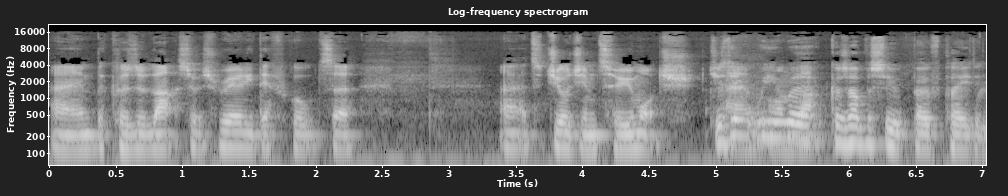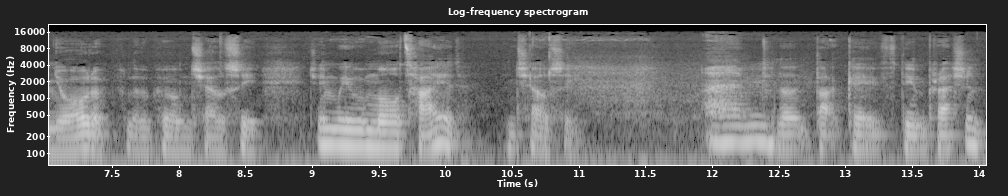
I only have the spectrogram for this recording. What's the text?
um, because of that. So it's really difficult to uh, to judge him too much. do you think um, we were because obviously we both played in Europe, Liverpool and Chelsea? Do you think we were more tired in Chelsea? Do Um, you know, that gave the impression.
